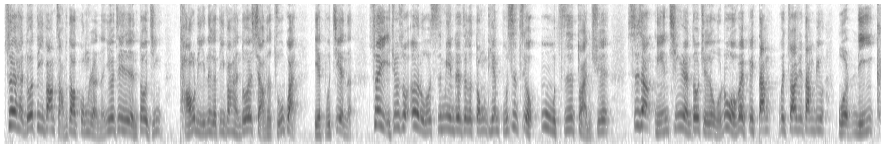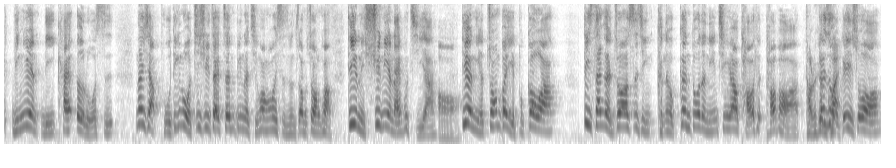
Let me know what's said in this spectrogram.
所以很多地方找不到工人了，因为这些人都已经逃离那个地方，很多小的主管也不见了。所以也就是说，俄罗斯面对这个冬天，不是只有物资短缺，事实上年轻人都觉得，我如果会被当被抓去当兵，我离开宁愿离开俄罗斯。那你想，普丁如果继续在征兵的情况，会是什么状状况？第一，你训练来不及啊；哦第二，你的装备也不够啊；第三个很重要的事情，可能有更多的年轻人要逃逃跑啊。但是我跟你说哦，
